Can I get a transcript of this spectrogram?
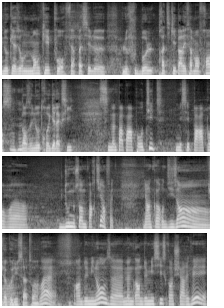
une occasion de manquer pour faire passer le, le football pratiqué par les femmes en France Mhm. dans une autre galaxie. C'est même pas par rapport au titre, mais c'est par rapport euh, d'où nous sommes partis en fait. Il y a encore 10 ans. Tu as connu ça, toi? Ouais, en 2011, euh, même en 2006 quand je suis arrivé,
